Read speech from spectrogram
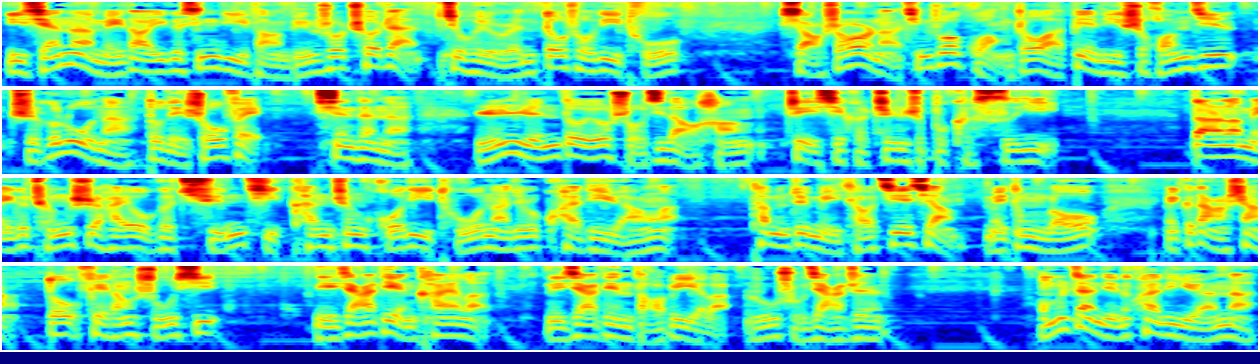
以前呢，每到一个新地方，比如说车站，就会有人兜售地图。小时候呢，听说广州啊遍地是黄金，指个路呢都得收费。现在呢，人人都有手机导航，这些可真是不可思议。当然了，每个城市还有个群体堪称活地图，那就是快递员了。他们对每条街巷、每栋楼、每个大厦都非常熟悉，哪家店开了，哪家店倒闭了，如数家珍。我们站点的快递员呢，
